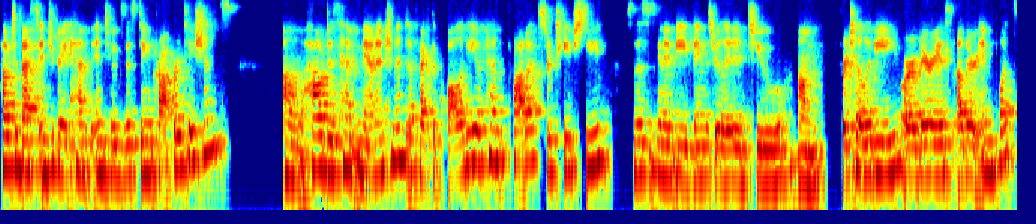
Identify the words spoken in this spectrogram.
how to best integrate hemp into existing crop rotations. Um, how does hemp management affect the quality of hemp products or THC? So this is going to be things related to um, fertility or various other inputs.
